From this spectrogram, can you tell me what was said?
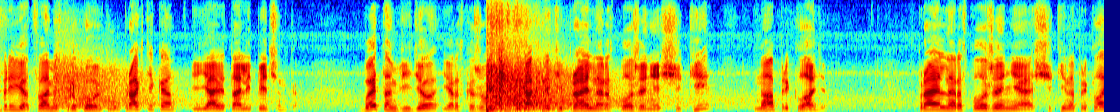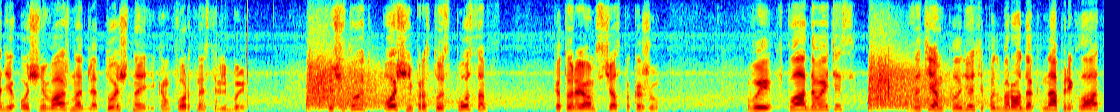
привет! С вами Стрелковый клуб Практика и я Виталий Печенко. В этом видео я расскажу вам, как найти правильное расположение щеки на прикладе. Правильное расположение щеки на прикладе очень важно для точной и комфортной стрельбы. Существует очень простой способ, который я вам сейчас покажу. Вы вкладываетесь, затем кладете подбородок на приклад,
